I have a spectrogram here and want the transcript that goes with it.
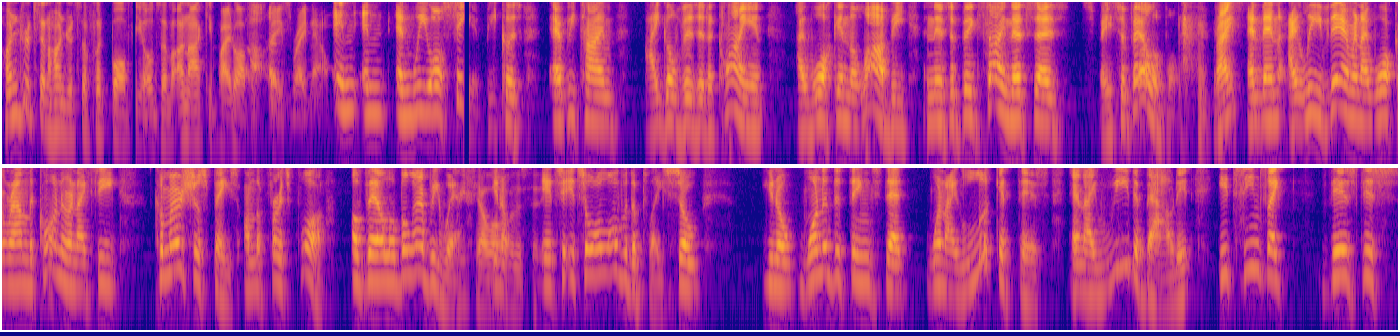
hundreds and hundreds of football fields of unoccupied office Uh, space right now. and and and we all see it because every time I go visit a client, I walk in the lobby and there's a big sign that says space available, right? and then I leave there and I walk around the corner and I see commercial space on the first floor available everywhere. Retail you know, over the city. It's it's all over the place. So, you know, one of the things that when I look at this and I read about it, it seems like there's this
